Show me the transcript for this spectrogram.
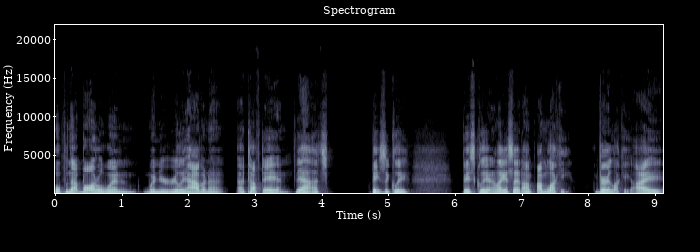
open that bottle when when you're really having a, a tough day. And yeah that's basically basically and like I said I'm I'm lucky very lucky. I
